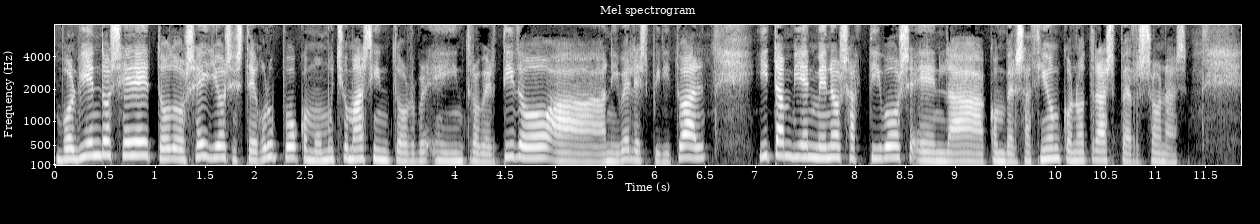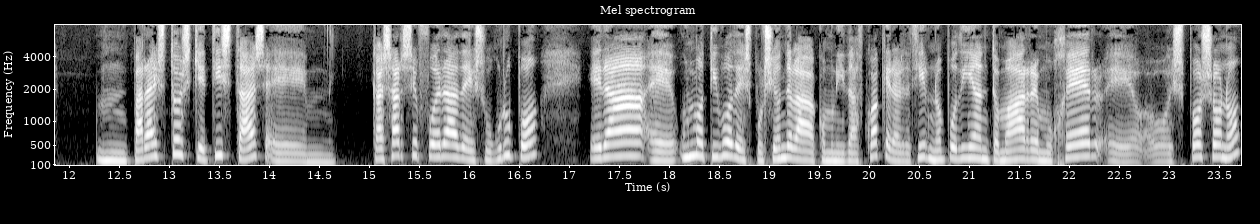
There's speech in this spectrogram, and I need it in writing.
volviéndose todos ellos, este grupo, como mucho más introvertido a, nivel espiritual y también menos activos en la conversación con otras personas. Mm, para estos quietistas, eh, casarse fuera de su grupo era eh, un motivo de expulsión de la comunidad cuáquera, es decir, no podían tomar mujer eh, o esposo no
